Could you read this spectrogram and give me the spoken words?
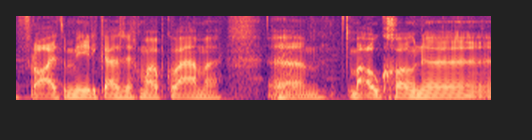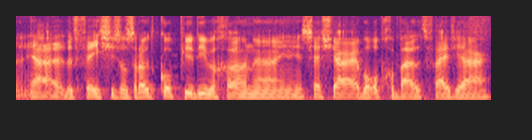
vooral uit Amerika, zeg maar, opkwamen. Ja. Ehm, maar ook gewoon eh, ja, de feestjes als Rood Kopje... die we gewoon eh, in, in zes jaar hebben opgebouwd, vijf jaar.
